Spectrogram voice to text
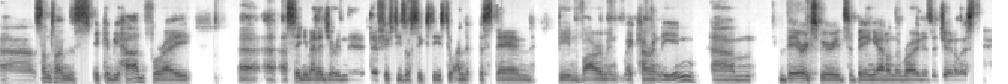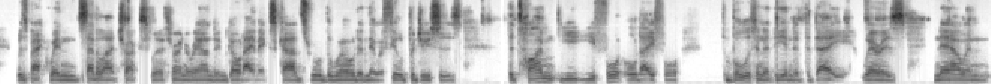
Uh, sometimes it can be hard for a uh, a senior manager in their, their 50s or 60s to understand the environment we're currently in. Um, their experience of being out on the road as a journalist was back when satellite trucks were thrown around and gold Amex cards ruled the world and there were field producers. The time you, you fought all day for the bulletin at the end of the day. Whereas now, and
